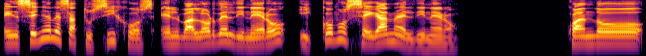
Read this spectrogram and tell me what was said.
enséñales a tus hijos el valor del dinero y cómo se gana el dinero. Cuando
